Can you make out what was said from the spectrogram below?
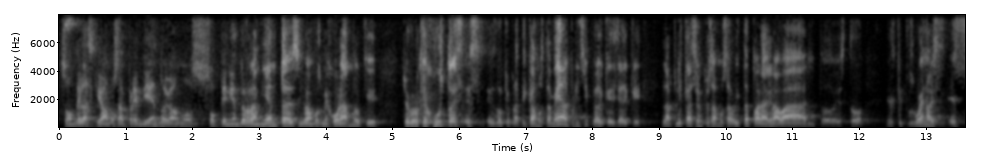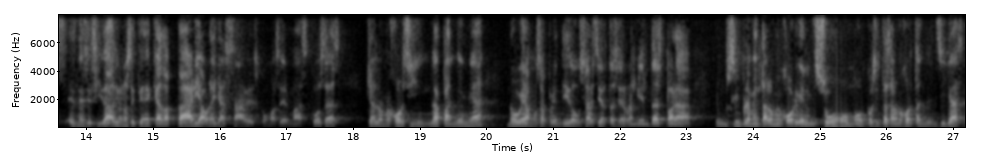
son de las que vamos aprendiendo y vamos obteniendo herramientas y vamos mejorando, que yo creo que justo es, es, es lo que platicamos también al principio, de que decía de que la aplicación que usamos ahorita para grabar y todo esto, es que pues bueno, es, es, es, necesidad y uno se tiene que adaptar y ahora ya sabes cómo hacer más cosas que a lo mejor sin la pandemia no hubiéramos aprendido a usar ciertas herramientas para em, simplemente a lo mejor el Zoom o cositas a lo mejor tan sencillas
